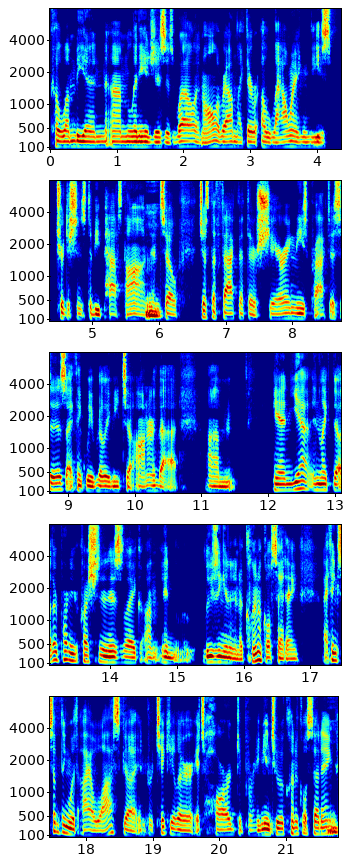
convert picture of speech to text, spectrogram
colombian um, lineages as well and all around like they're allowing these traditions to be passed on mm. and so just the fact that they're sharing these practices i think we really need to honor that um, and yeah, and like the other part of your question is like um in losing it in a clinical setting. I think something with ayahuasca in particular, it's hard to bring into a clinical setting. Mm.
